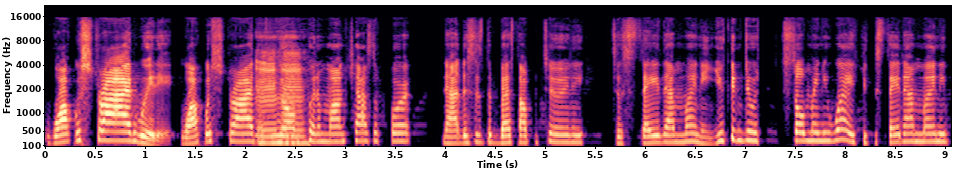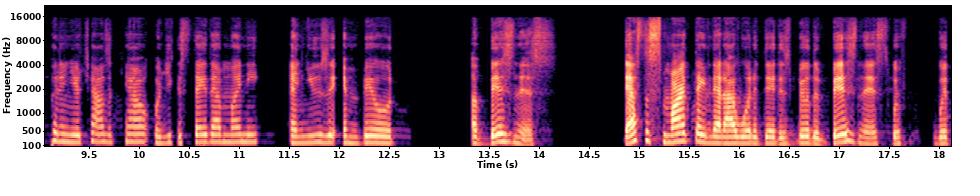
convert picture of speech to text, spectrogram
walk with stride with it, walk with stride, if you're gonna Mhm. put him on child support, now this is the best opportunity to save that money. You can do it so many ways, you can save that money, put in your child's account, or you can save that money and use it and build a business. That's the smart thing that I woulda did is build a business with with,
